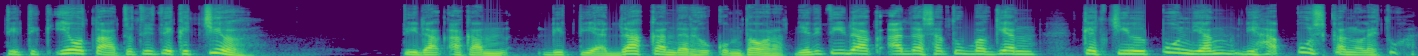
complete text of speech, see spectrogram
titik iota atau titik kecil tidak akan ditiadakan dari hukum Taurat. Jadi tidak ada satu bagian kecil pun yang dihapuskan oleh Tuhan.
